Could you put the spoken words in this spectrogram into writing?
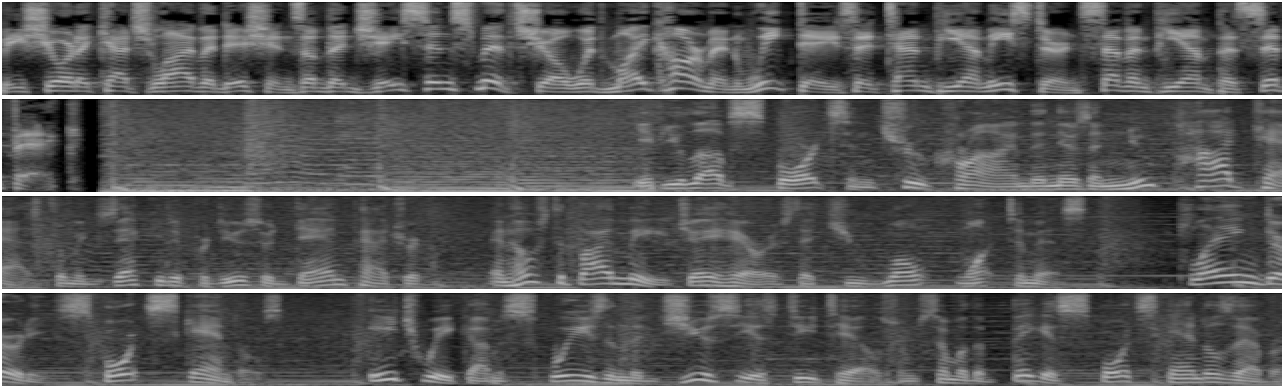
Be sure to catch live editions of The Jason Smith Show with Mike Harmon weekdays at 10 p.m. Eastern, 7 p.m. Pacific. If you love sports and true crime, then there's a new podcast from executive producer Dan Patrick and hosted by me, Jay Harris, that you won't want to miss. Playing Dirty Sports Scandals. Each week, I'm squeezing the juiciest details from some of the biggest sports scandals ever.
